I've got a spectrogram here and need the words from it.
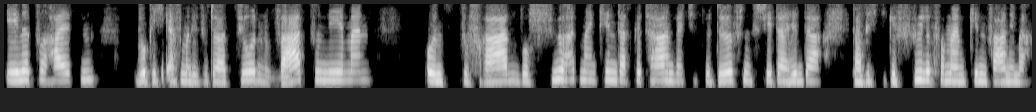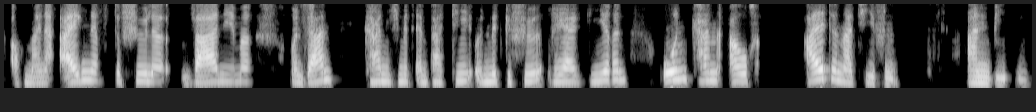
innezuhalten, wirklich erstmal die Situation wahrzunehmen, uns zu fragen, wofür hat mein Kind das getan, welches Bedürfnis steht dahinter, dass ich die Gefühle von meinem Kind wahrnehme, auch meine eigenen Gefühle wahrnehme und dann kann ich mit Empathie und Mitgefühl reagieren und kann auch Alternativen anbieten.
